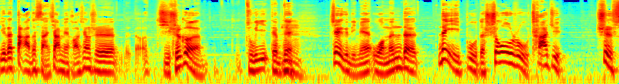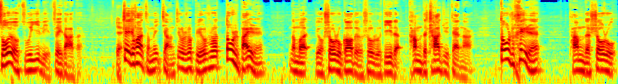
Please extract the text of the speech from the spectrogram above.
一个大的伞下面好像是几十个族裔，对不对？嗯、这个里面我们的内部的收入差距是所有族裔里最大的。对，这句话怎么讲？就是说，比如说都是白人，那么有收入高的，有收入低的，他们的差距在哪儿？都是黑人，他们的收入，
